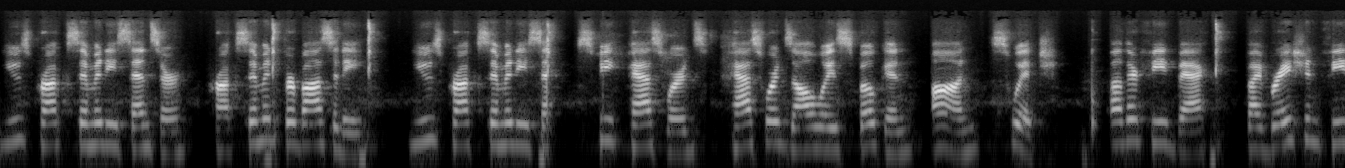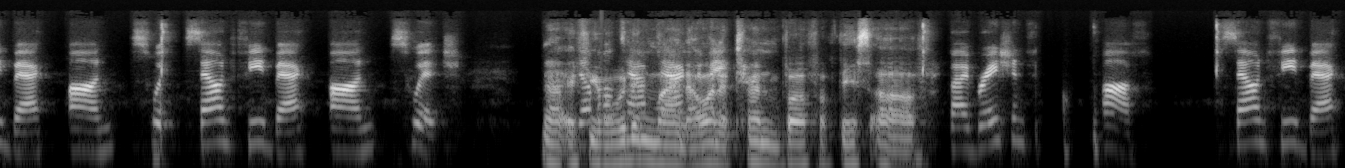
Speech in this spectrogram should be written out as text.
Use proximity sensor. Proximity verbosity. Use proximity sen- speak passwords. Passwords always spoken. On. Switch. Other feedback. Vibration feedback. On. Switch. Sound feedback. On. Switch. Now, if you Double tap wouldn't mind, I want to turn both of these off. Vibration off. Sound feedback.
